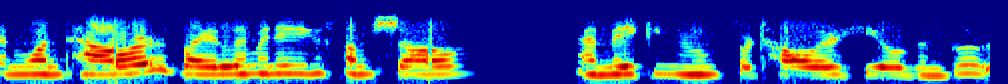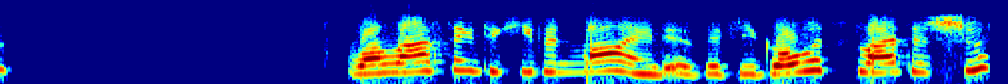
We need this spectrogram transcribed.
in one tower by eliminating some shelves and making room for taller heels and boots. One last thing to keep in mind is if you go with slanted shoe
